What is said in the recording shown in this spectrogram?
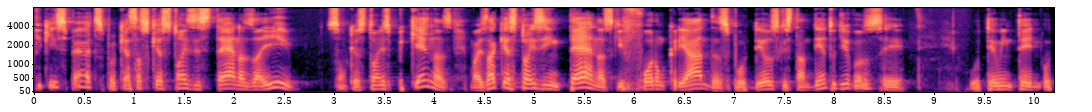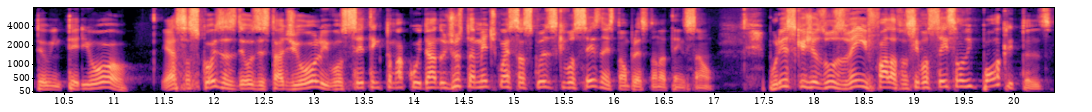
fiquem espertos, porque essas questões externas aí são questões pequenas, mas há questões internas que foram criadas por Deus que está dentro de você. O teu, o teu interior, essas coisas Deus está de olho e você tem que tomar cuidado justamente com essas coisas que vocês não estão prestando atenção. Por isso que Jesus vem e fala assim: vocês são hipócritas.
